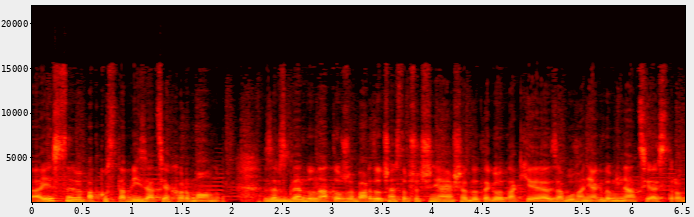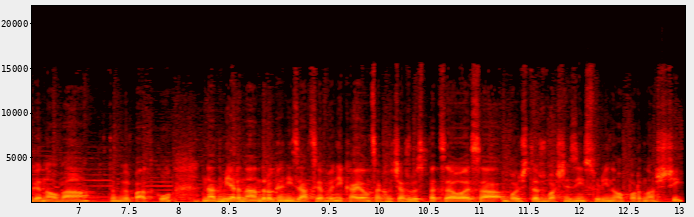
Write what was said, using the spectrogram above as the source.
e, jest w tym wypadku stabilizacja hormonów. Ze względu na to, że bardzo często przyczyniają się do tego takie zaburzenia jak dominacja estrogenowa w tym wypadku, nadmierna androgenizacja wynikająca chociażby z PCOS-a bądź też właśnie z insulinooporności.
